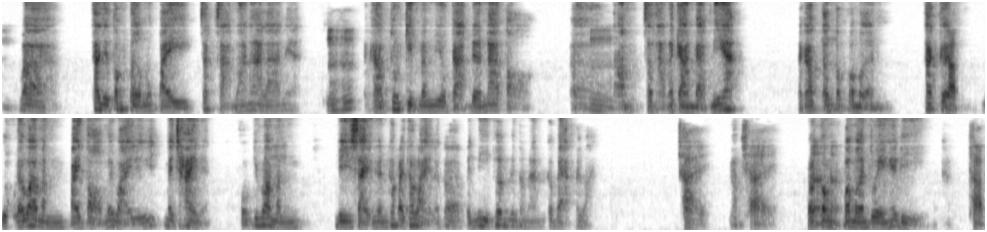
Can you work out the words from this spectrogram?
อืมว่าถ้าจะต้องเติมลงไปสักสามล้านห้าล้านเนี่ยอือฮึนะครับธุรกิจมันมีโอกาสเดินหน้าต่อเอ่ออม ตามสถานการณ์แบบเนี้ยนะครับท่านต้องประเมิน ถ้าเกิดครับดูแล้วว่ามันไปต่อไม่ไหวหรือไม่ใช่เนี่ย ผมคิดว่าอืมมันมีใส่เงินเข้าไปเท่าไหร่ แล้วก็เป็นหนี้เพิ่มขึ้นเท่านั้นก็แบกไม่ไหว ใช่ครับใช่ ก็ต้องอ่าฮะประเมินตัวเองให้ดีครับ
